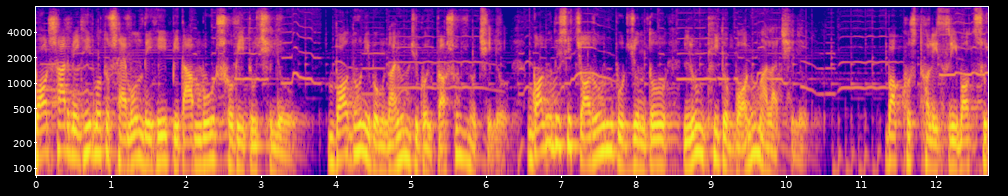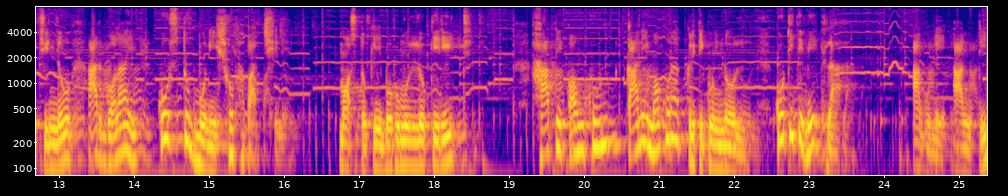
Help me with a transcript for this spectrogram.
বর্ষার মেঘের মতো শ্যামল দেহে পিতাম্বর শোভিত ছিল। বদন এবং নয়ন যুগল প্রসন্ন ছিল। গলদেশে চরণ পর্যন্ত লুণ্ঠিত বনমালা ছিল। বক্ষস্থলে শ্রীবৎস চিহ্ন আর গলায় কৌস্তুভমণি শোভা পাচ্ছিল। মস্তকে বহুমূল্য কিরিট, হাতে কঙ্কন, কানে মকরাকৃতি কুণ্ডল কোটিতে মেঘলা। আঙুলে আংটি,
